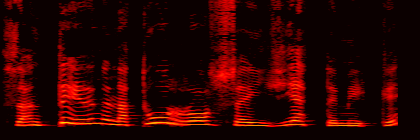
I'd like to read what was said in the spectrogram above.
Samtidigt när natur rör sig jättemycket,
